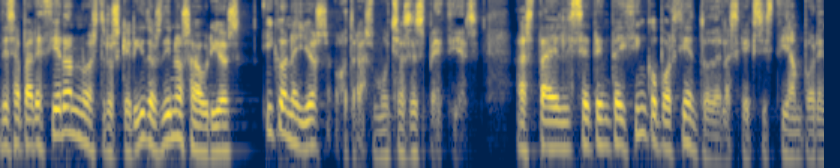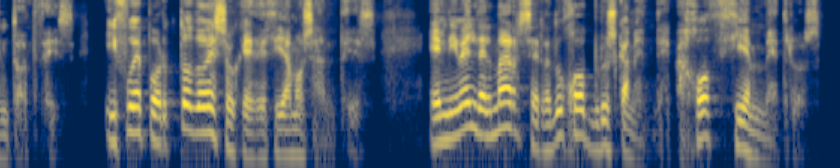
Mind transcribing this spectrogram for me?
desaparecieron nuestros queridos dinosaurios y con ellos otras muchas especies, hasta el 75% de las que existían por entonces. Y fue por todo eso que decíamos antes. El nivel del mar se redujo bruscamente, bajó 100 metros,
